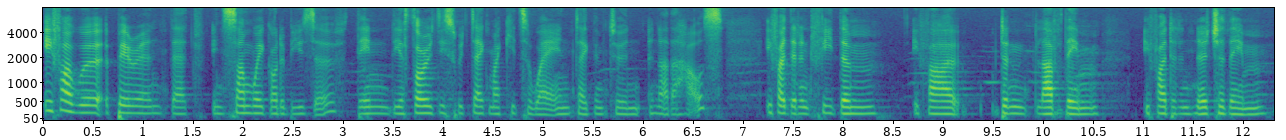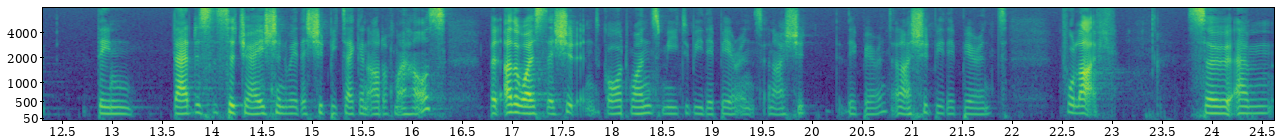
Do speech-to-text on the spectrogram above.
If I were a parent that in some way got abusive, then the authorities would take my kids away and take them to an, another house. If I didn't feed them, if I didn't love them, if I didn't nurture them, then that is the situation where they should be taken out of my house. But otherwise, they shouldn't. God wants me to be their parent, and I should their parent, and I should be their parent for life. So um,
